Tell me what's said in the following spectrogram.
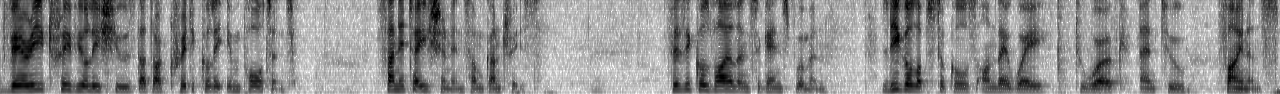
very trivial issues that are critically important. Sanitation in some countries, physical violence against women, legal obstacles on their way to work and to finance.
